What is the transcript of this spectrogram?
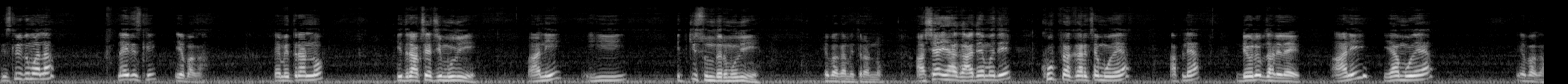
दिसली तुम्हाला? नाही दिसली? हे बघा. या मित्रांनो ही द्राक्षाची मुळी आहे. आणि ही इतकी सुंदर मुळी आहे. हे बघा मित्रांनो अशा ह्या गाद्यामध्ये खूप प्रकारच्या मुळ्या आपल्या डेव्हलप झालेल्या आहेत. आणि या मुळ्या हे बघा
